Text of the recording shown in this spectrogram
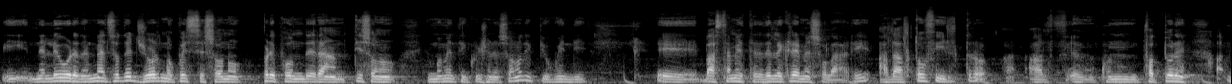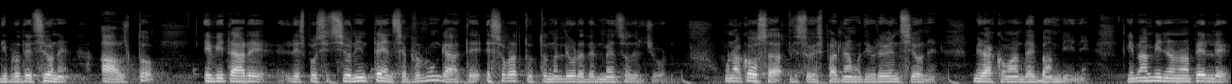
nelle ore del mezzo del giorno queste sono preponderanti, sono il momento in cui ce ne sono di più, quindi eh, basta mettere delle creme solari ad alto filtro, al, eh, con un fattore di protezione alto, evitare le esposizioni intense, prolungate e soprattutto nelle ore del mezzo del giorno. Una cosa, visto che parliamo di prevenzione, mi raccomando ai bambini. I bambini hanno una pelle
